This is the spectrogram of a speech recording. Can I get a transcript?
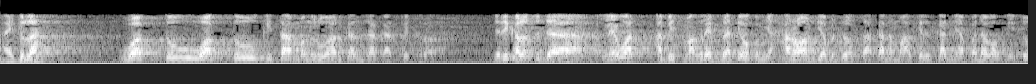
Nah, itulah waktu-waktu kita mengeluarkan zakat fitrah. Jadi kalau sudah lewat habis maghrib berarti hukumnya haram dia berdosa karena mengakilkannya pada waktu itu,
